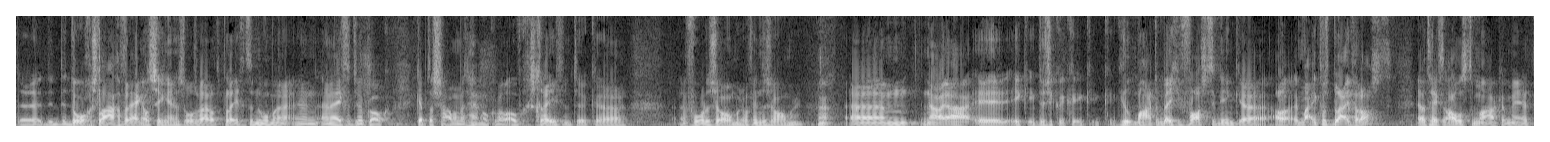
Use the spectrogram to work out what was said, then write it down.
de, de, doorgeslagen verengelsingen, zoals wij dat plegen te noemen. En, en heeft natuurlijk ook, ik heb daar samen met hem ook wel over geschreven natuurlijk eh, voor de zomer of in de zomer. Ja. Ehm, nou ja, eh, ik, ik, dus ik, ik, ik, ik, hield mijn hart een beetje vast. Ik denk, maar ik was blij verrast. En dat heeft alles te maken met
